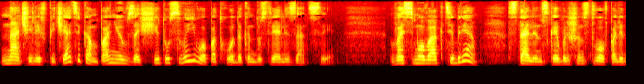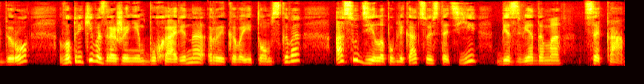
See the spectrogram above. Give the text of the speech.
начали в печати кампанию в защиту своего подхода к индустриализации. 8 октября сталинское большинство в Политбюро, вопреки возражениям Бухарина, Рыкова и Томского, осудило публикацию статьи без ведома ЦК.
